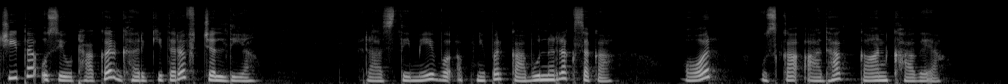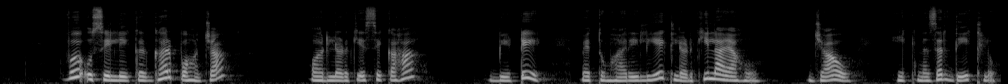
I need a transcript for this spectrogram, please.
चीता उसे उठाकर घर की तरफ़ चल दिया। रास्ते में वह अपने पर काबू न रख सका और उसका आधा कान खा गया। वह उसे लेकर घर पहुँचा और लड़के से कहा, बेटे, मैं तुम्हारे लिए एक लड़की लाया हूँ। जाओ, एक नज़र देख लो।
